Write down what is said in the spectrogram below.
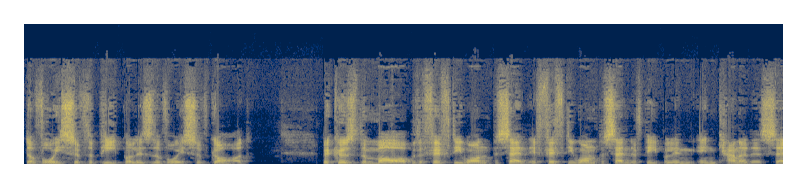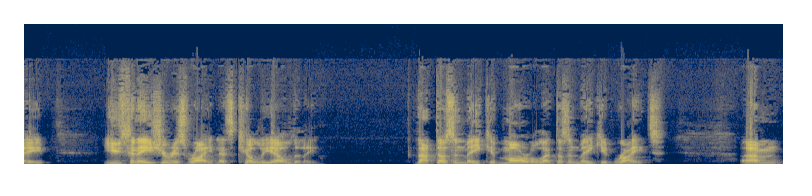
the voice of the people is the voice of God. Because the mob, the 51%, if 51% of people in, in Canada say euthanasia is right, let's kill the elderly, that doesn't make it moral, that doesn't make it right. Um,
